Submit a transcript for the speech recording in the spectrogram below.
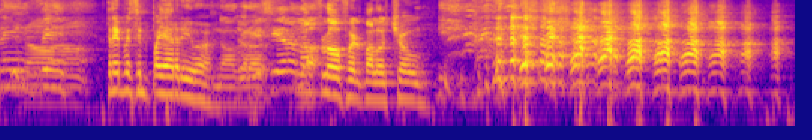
ven, No, ven, no. trépese para allá arriba. No, Yo creo- quisiera no. una fluffer para los shows.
